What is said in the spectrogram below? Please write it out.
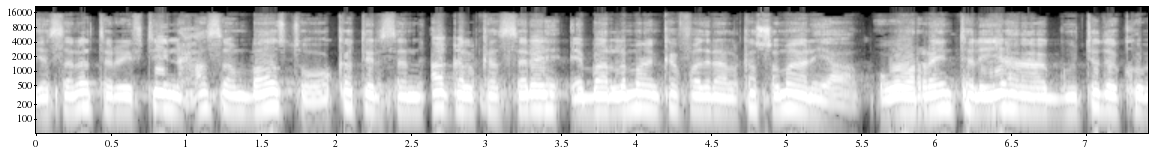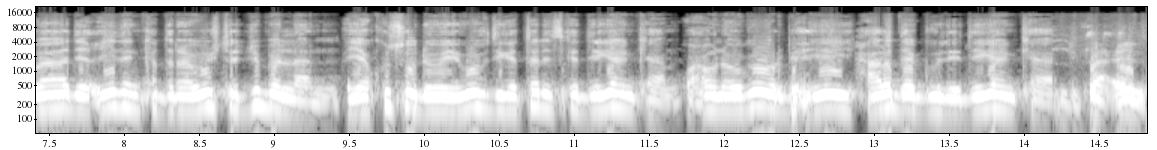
iyo senator iftiin xasan baasto oo ka tirsan aqalka sare ee baarlamaanka federaalk soomaaliya ugu horeyn taliyaha guutada koowaad ee ciidanka daraawiishta jubbaland ayaa ku soo dhaweeyey wafdiga taliska deegaanka waxauna uga warbixiyey xaalada guud ee deegaanka. Difaaceedu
